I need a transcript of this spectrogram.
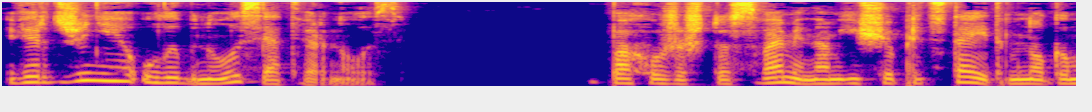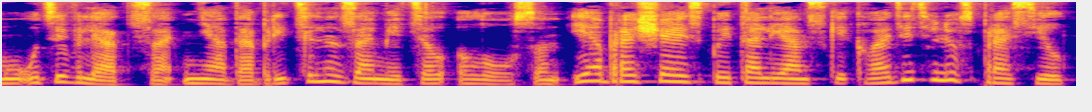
Вирджиния улыбнулась и отвернулась. «Похоже, что с вами нам еще предстоит многому удивляться», — неодобрительно заметил Лоусон и, обращаясь по-итальянски к водителю, спросил,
